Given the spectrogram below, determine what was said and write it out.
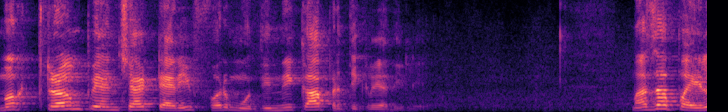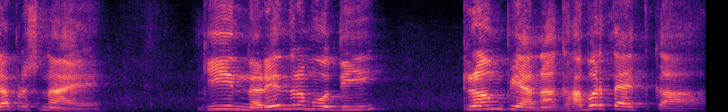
मग ट्रम्प यांच्या टॅरिफवर मोदींनी का प्रतिक्रिया दिली? माझा पहिला प्रश्न आहे की नरेंद्र मोदी ट्रम्प यांना घाबरतायत का?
